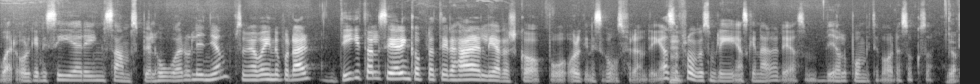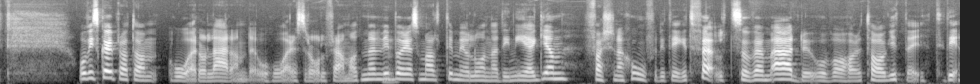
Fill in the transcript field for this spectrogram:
HR-organisering, samspel HR och linjen, som jag var inne på där. Digitalisering kopplat till det här, ledarskap och organisationsförändring. Alltså mm. frågor som ligger ganska nära det som vi håller på med till vardags också. Ja. Och vi ska ju prata om HR och lärande och HRs roll framåt, men vi mm. börjar som alltid med att låna din egen fascination för ditt eget fält. Så vem är du och vad har tagit dig till det?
